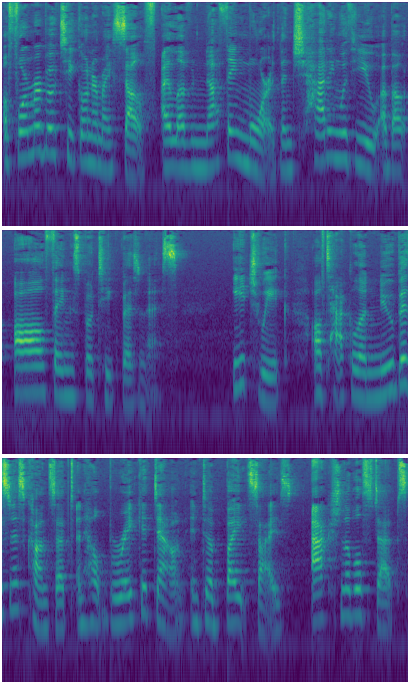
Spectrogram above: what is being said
A former boutique owner myself, I love nothing more than chatting with you about all things boutique business. Each week, I'll tackle a new business concept and help break it down into bite sized, actionable steps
